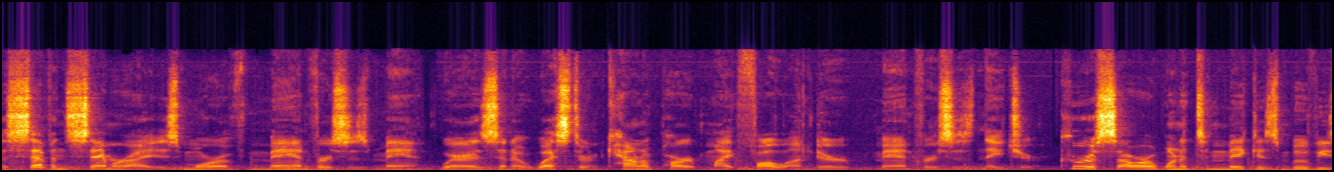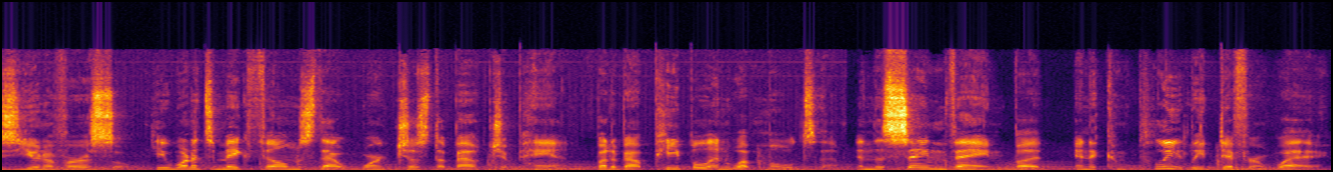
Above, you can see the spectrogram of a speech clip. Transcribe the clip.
The Seven Samurai is more of man versus man, whereas in a Western counterpart might fall under man versus nature. Kurosawa wanted to make his movies universal. He wanted to make films that weren't just about Japan, but about people and what molds them. In the same vein, but in a completely different way.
